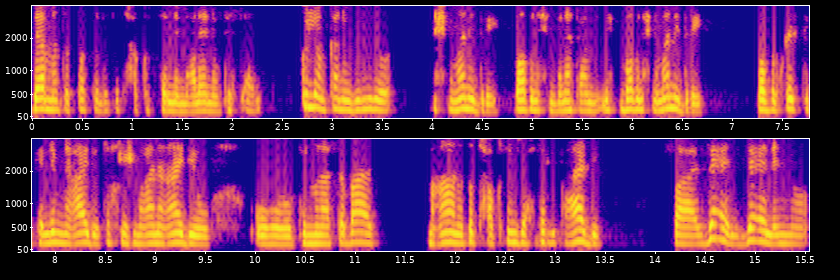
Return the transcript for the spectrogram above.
دائما تتصل وتضحك وتسلم علينا وتسأل. كلهم كانوا يقولوا له نحن ما ندري بابا نحن بنات عمي بابا نحن ما ندري. بابا بلقيس تكلمنا عادي وتخرج معانا عادي و... وفي المناسبات معانا تضحك وتمزح وترقص عادي. فزعل زعل إنه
